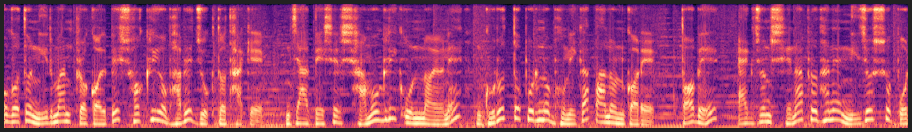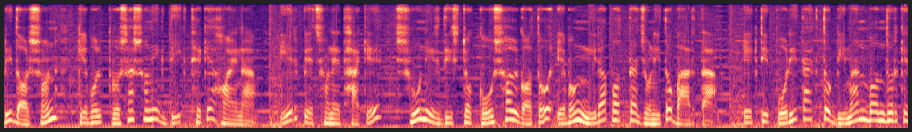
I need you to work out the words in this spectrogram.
অবকাঠামোগত নির্মাণ প্রকল্পে সক্রিয়ভাবে যুক্ত থাকে, যা দেশের সামগ্রিক উন্নয়নে গুরুত্বপূর্ণ ভূমিকা পালন করে। তবে, একজন সেনাপ্রধানের নিজস্ব পরিদর্শন কেবল প্রশাসনিক দিক থেকে হয় না, এর পেছনে থাকে সুনির্দিষ্ট কৌশলগত এবং নিরাপত্তাজনিত বার্তা। একটি পরিত্যক্ত বিমানবন্দরকে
